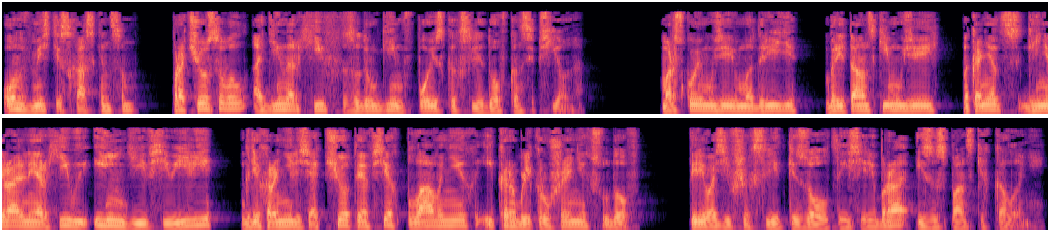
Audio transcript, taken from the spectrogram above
он вместе с Хаскинсом прочесывал один архив за другим в поисках следов Консепсиона. Морской музей в Мадриде, Британский музей, наконец, Генеральные архивы Индии в Севилье, где хранились отчеты о всех плаваниях и кораблекрушениях судов, перевозивших слитки золота и серебра из испанских колоний.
